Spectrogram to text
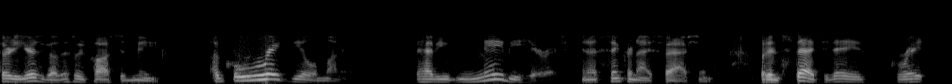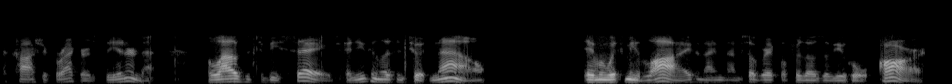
30 years ago this would have costed me a great deal of money to have you maybe hear it in a synchronized fashion. But instead, today's great Akashic Records, the internet, allows it to be saved, and you can listen to it now, even with me live, and I'm, I'm so grateful for those of you who are.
